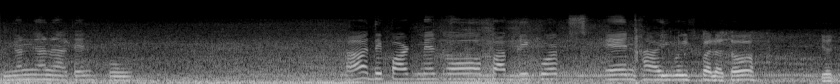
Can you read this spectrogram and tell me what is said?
Tingnan nga natin kung Ah, Department of Public Works and Highways pala to. Yan.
